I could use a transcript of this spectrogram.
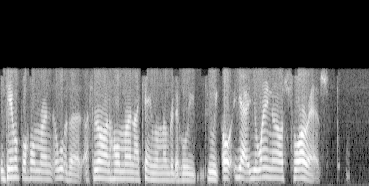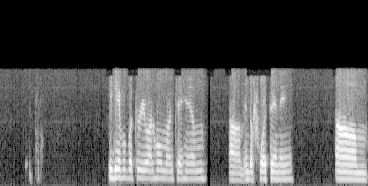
he gave up a home run. It was a, a three-run home run. I can't even remember the who he. Who he oh yeah, Eugenio Suarez. He gave up a three-run home run to him um, in the fourth inning. Um,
